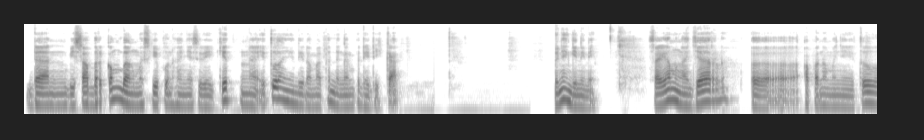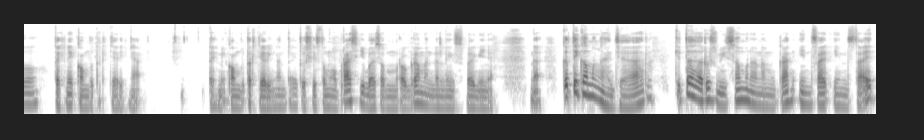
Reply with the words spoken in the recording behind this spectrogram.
dan bisa berkembang meskipun hanya sedikit. Nah, itulah yang dinamakan dengan pendidikan. Contohnya gini nih. Saya mengajar eh, apa namanya itu teknik komputer jaringan. Teknik komputer jaringan itu sistem operasi, bahasa pemrograman dan lain sebagainya. Nah, ketika mengajar, kita harus bisa menanamkan insight-insight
